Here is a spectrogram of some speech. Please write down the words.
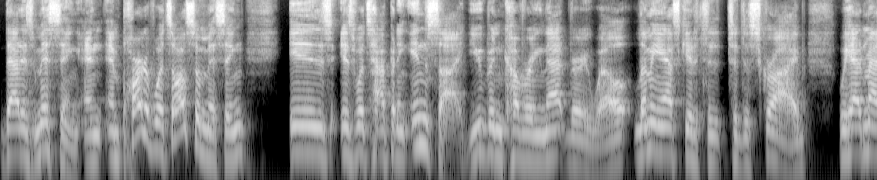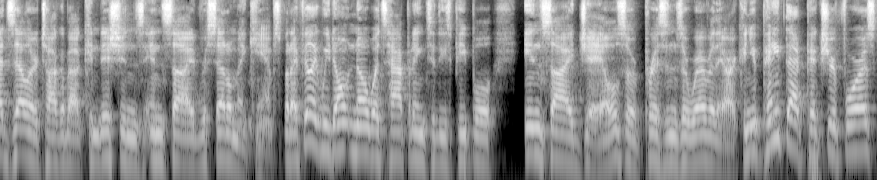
that is missing. And and part of what's also missing is is what's happening inside. You've been covering that very well. Let me ask you to, to describe. We had Matt Zeller talk about conditions inside resettlement camps, but I feel like we don't know what's happening to these people inside jails or prisons or wherever they are. Can you paint that picture for us?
